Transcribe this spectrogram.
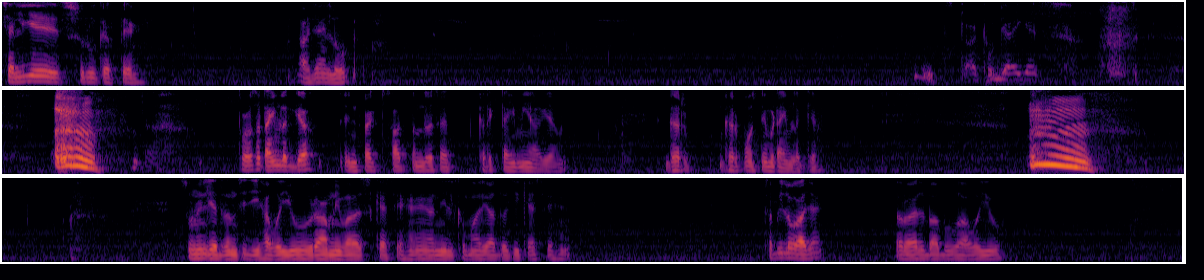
चलिए शुरू करते हैं। आ जाएँ लोग। स्टार्ट हो गया आई गेस थोड़ा सा टाइम लग गया। इनफैक्ट सात पंद्रह शायद करेक्ट टाइम ही आ गया। घर घर पहुँचने में टाइम लग गया। सुनील यदवंशी जी हाउ यू राम निवास, कैसे हैं? अनिल कुमार यादव जी, कैसे हैं? सभी लोग आ जाएँ। Royal Babu how you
